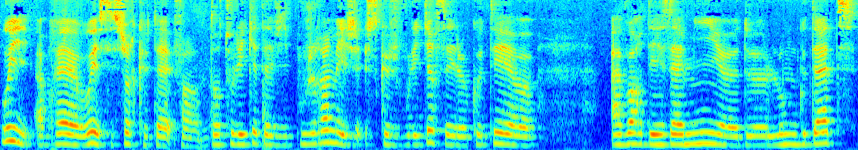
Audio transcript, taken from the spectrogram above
Oui, après, oui, c'est sûr que enfin, dans tous les cas, ta vie bougera, mais ce que je voulais dire, c'est le côté euh, avoir des amis de longue date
